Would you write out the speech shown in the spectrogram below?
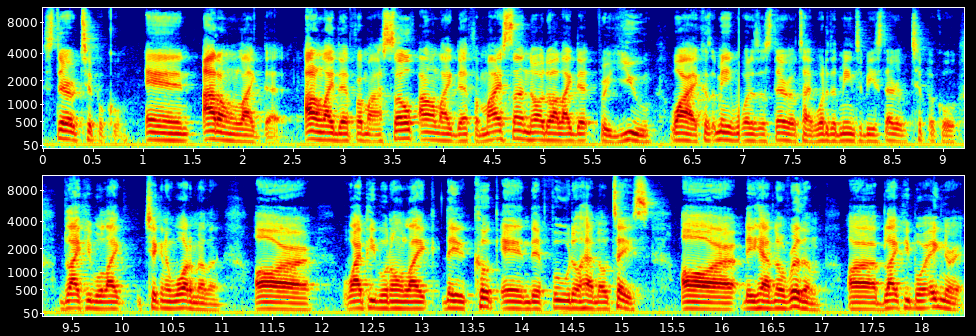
stereotypical. And I don't like that. I don't like that for myself. I don't like that for my son, nor do I like that for you. Why? Because I mean, what is a stereotype? What does it mean to be stereotypical? Black people like chicken and watermelon, or white people don't like they cook and their food don't have no taste or they have no rhythm, or black people are ignorant,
